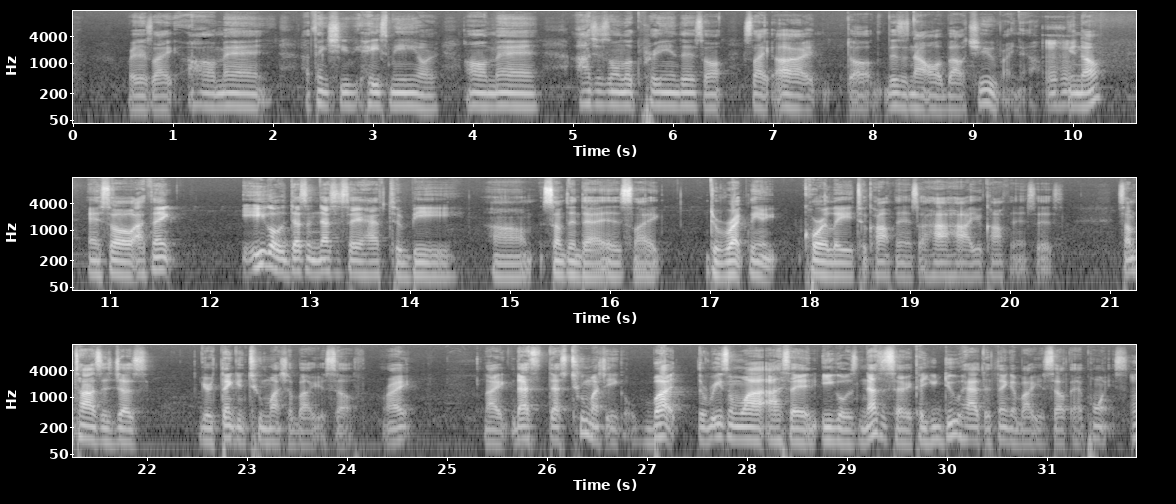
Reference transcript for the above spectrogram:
where it's like, oh man, I think she hates me, or oh man, I just don't look pretty in this. Or it's like, all right, dog, this is not all about you right now, you know. And so I think ego doesn't necessarily have to be um, something that is like directly correlated to confidence or how high your confidence is. Sometimes it's just you're thinking too much about yourself, right? Like that's that's too much ego. But the reason why I say ego is necessary because you do have to think about yourself at points.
